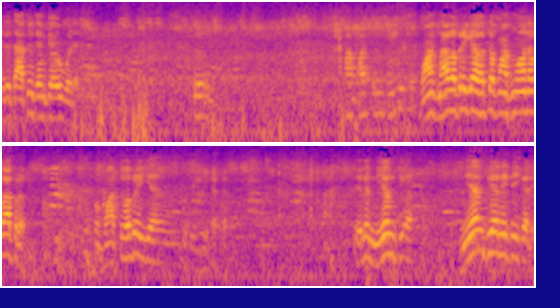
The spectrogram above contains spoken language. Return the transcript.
એટલે સાચું છે એમ કેવું પડે. પાંચ ના વપરાઈ ગયા હોત તો પાંચમો અને વાપર. પાંચ તો વપરાઈ ગયા. એટલે નિયમ નિયમથી નીતિ કરે.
